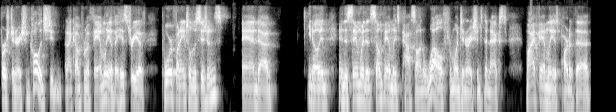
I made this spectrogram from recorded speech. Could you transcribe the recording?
first generation college student and I come from a family of a history of poor financial decisions. And, uh, you know, in, in the same way that some families pass on wealth from one generation to the next, my family is part of the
